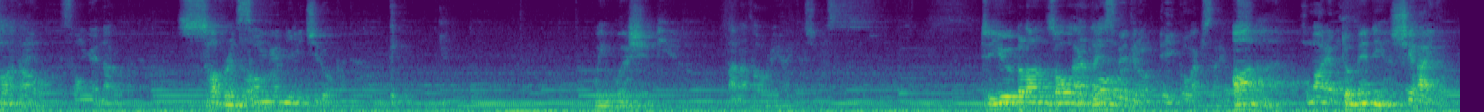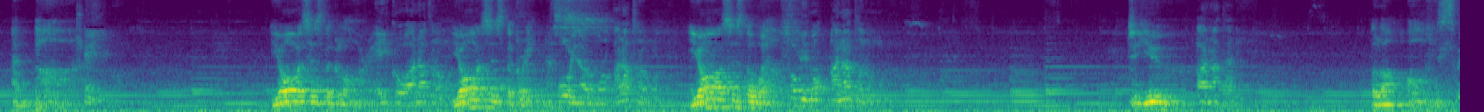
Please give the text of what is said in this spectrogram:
あなたを尊厳なるお方。尊厳に満ちるお方。We worship you. To you belongs all the glory honor dominion and power. Yours is the glory. Yours is the greatness. Yours is the wealth. To you belong all things.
